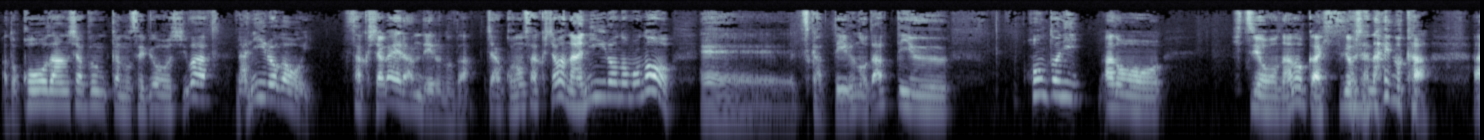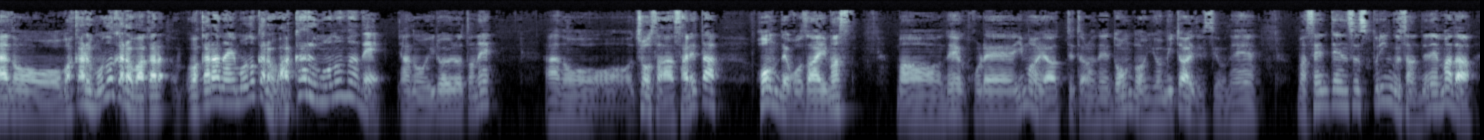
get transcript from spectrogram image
あと、講談社文化の背表紙は何色が多い？作者が選んでいるのだ。じゃあ、この作者は何色のものを、えー、使っているのだっていう、本当に、あの、必要なのか必要じゃないのか、あの、わかるものからわから、わからないものからわかるものまで、あのー、いろいろとね、あの調査された本でございます。まあね、これ、今やってたらね、どんどん読みたいですよね。まあ、センテンススプリングさんでね、まだ、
